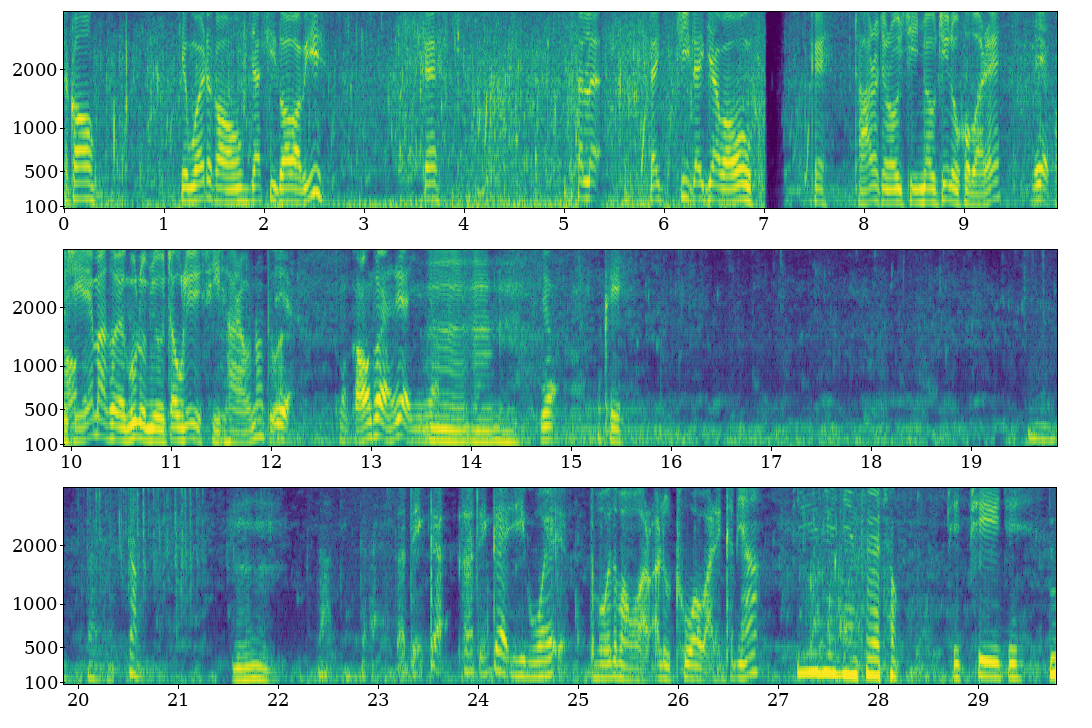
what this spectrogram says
တကောင်ရင်ပွဲတကောင်ရရှိသွားပါပြီကဲဆက်လက်လိုက်ကြည့်လိုက်ကြပါဦးကဲဒါကတော့ကျွန်တော်တို့ရေမြောက်ချင်းလို့ခေါ်ပါတယ်ရေထဲမှာဆိုရင်အခုလိုမျိုးကြောက်လေးတွေစီထားတာပေါ့နော်သူကကောင်းထွက်ရတယ်ရေမြောက်อืมอืมရโอเคอืม စတင်ကတ်စတင်ကတ်ရေပွဲသဘောသဘောကတော့အဲ့လိုထိုးရပါတယ်ခင်ဗျာပြေးပြေးချင်းဆွဲထုတ်ဖြည်းဖြည်းချင်းသူ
